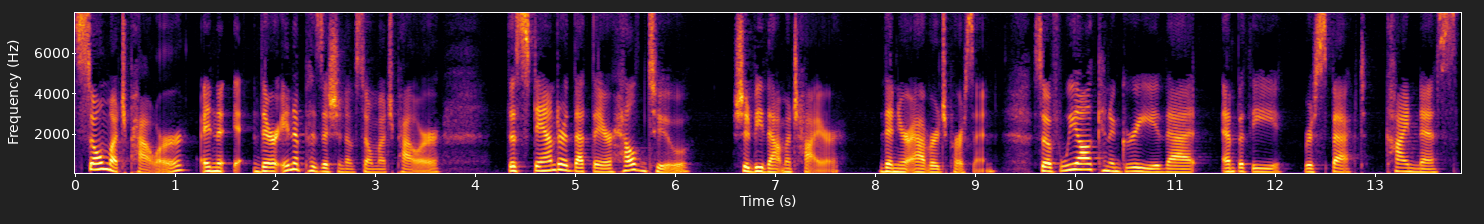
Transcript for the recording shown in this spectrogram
so much power and they're in a position of so much power, the standard that they are held to should be that much higher than your average person. So if we all can agree that empathy, respect, kindness,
